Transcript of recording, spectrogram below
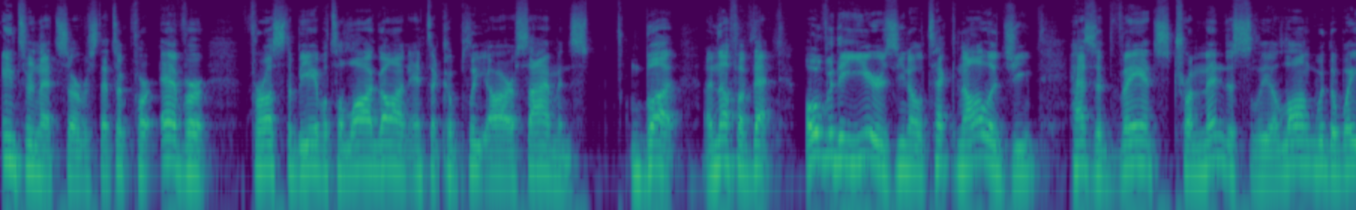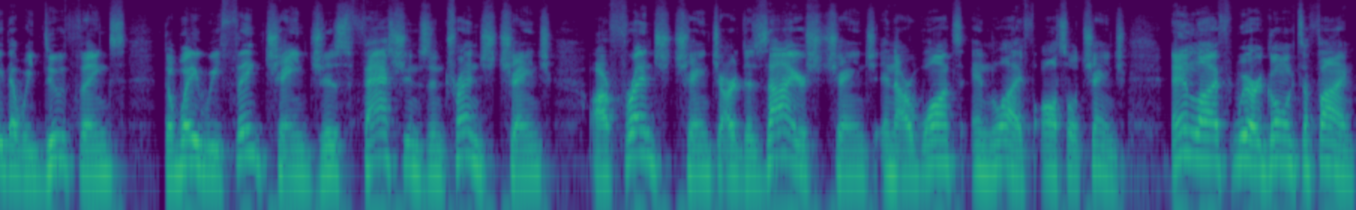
internet service that took forever for us to be able to log on and to complete our assignments. But enough of that. Over the years, you know, technology has advanced tremendously along with the way that we do things. The way we think changes, fashions and trends change, our friends change, our desires change, and our wants in life also change. In life, we are going to find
